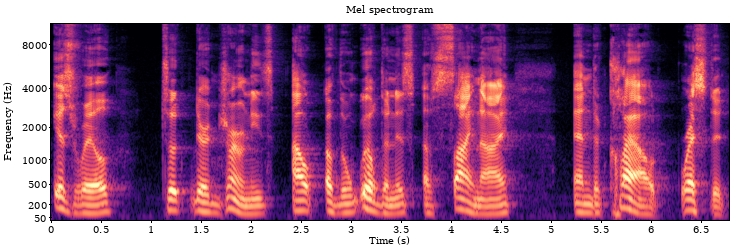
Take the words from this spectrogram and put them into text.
Israel took their journeys out of the wilderness of Sinai, and the cloud rested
